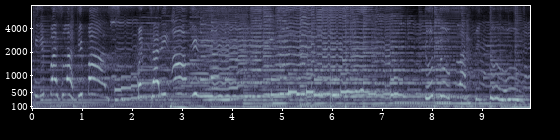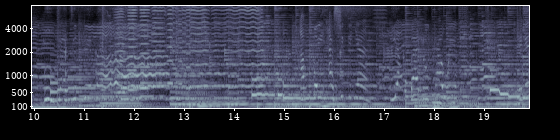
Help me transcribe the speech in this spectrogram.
Kipaslah kipas mencari angin. Tutuplah pintu buka jendela. Amboi asyiknya yang baru kawin. Ini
